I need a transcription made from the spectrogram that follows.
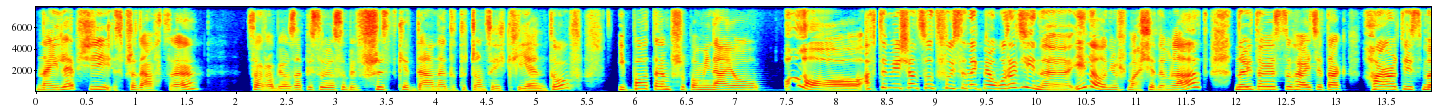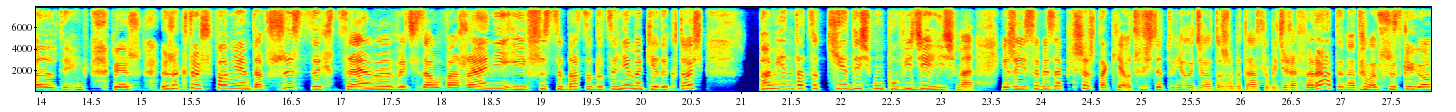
Najlepsi sprzedawcy co robią? Zapisują sobie wszystkie dane dotyczące ich klientów i potem przypominają o, a w tym miesiącu twój synek miał urodziny. Ile on już ma? 7 lat? No i to jest, słuchajcie, tak, heart is melting. Wiesz, że ktoś pamięta. Wszyscy chcemy być zauważeni i wszyscy bardzo docenimy, kiedy ktoś pamięta, co kiedyś mu powiedzieliśmy. Jeżeli sobie zapiszesz takie, oczywiście tu nie chodzi o to, żeby teraz robić referaty na temat wszystkiego,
